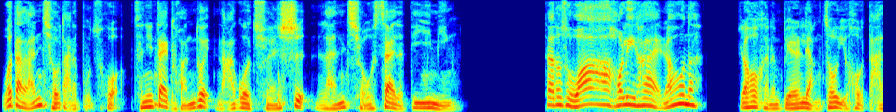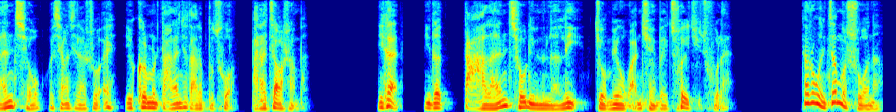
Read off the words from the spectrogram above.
我打篮球打得不错，曾经带团队拿过全市篮球赛的第一名。”大家都说：“哇，好厉害！”然后呢？然后可能别人两周以后打篮球，会想起来说：“哎，有哥们打篮球打得不错，把他叫上吧。”你看你的打篮球里面的能力就没有完全被萃取出来。但如果你这么说呢？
